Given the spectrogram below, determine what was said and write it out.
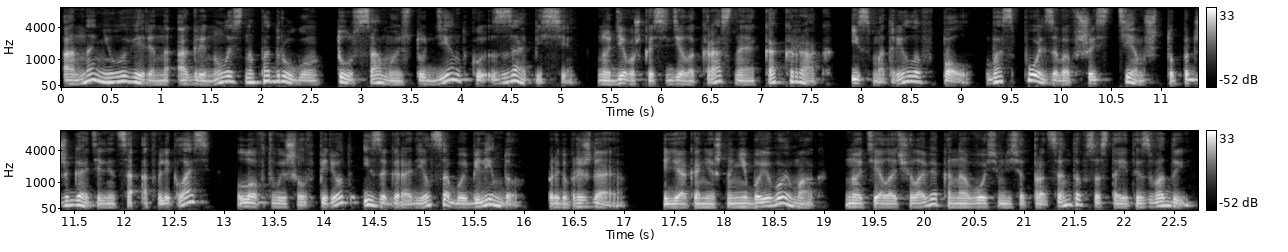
Она неуверенно оглянулась на подругу, ту самую студентку с записи, но девушка сидела красная, как рак, и смотрела в пол. Воспользовавшись тем, что поджигательница отвлеклась, Лофт вышел вперед и загородил собой Белинду. «Предупреждаю, я, конечно, не боевой маг, но тело человека на 80% состоит из воды.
